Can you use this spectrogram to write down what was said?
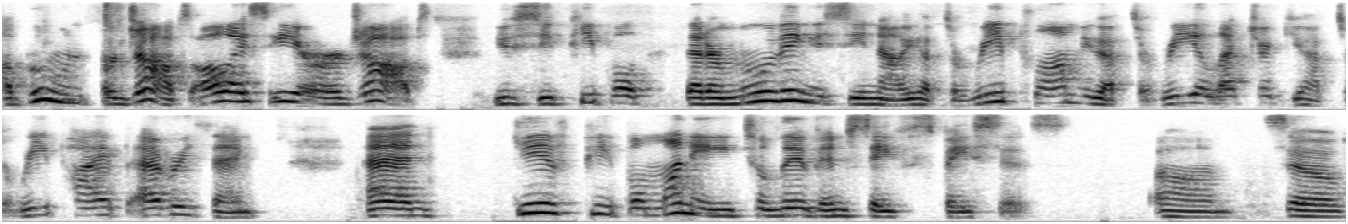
a boon for jobs. All I see here are jobs. You see people that are moving. You see now you have to replumb, you have to re-electric, you have to repipe everything, and give people money to live in safe spaces. Um, so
